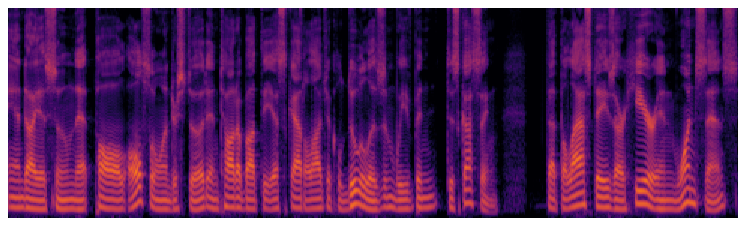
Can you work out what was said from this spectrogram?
And I assume that Paul also understood and taught about the eschatological dualism we've been discussing, that the last days are here in one sense,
